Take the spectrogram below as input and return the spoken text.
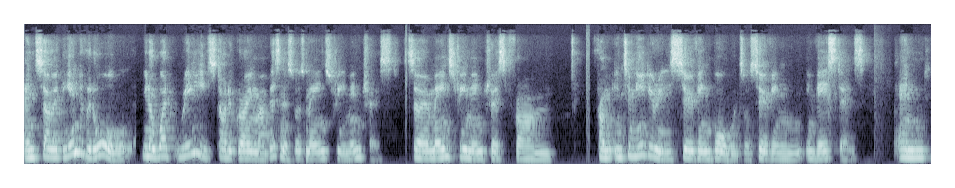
And so at the end of it all, you know, what really started growing my business was mainstream interest. So mainstream interest from from intermediaries serving boards or serving investors. And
